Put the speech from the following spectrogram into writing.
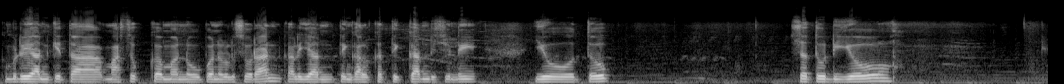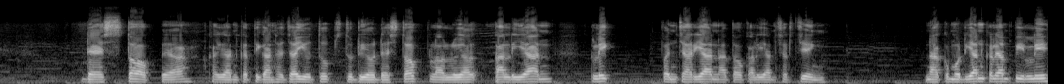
Kemudian kita masuk ke menu penelusuran. Kalian tinggal ketikkan di sini YouTube Studio desktop ya. Kalian ketikkan saja YouTube Studio Desktop lalu ya, kalian klik pencarian atau kalian searching. Nah kemudian kalian pilih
